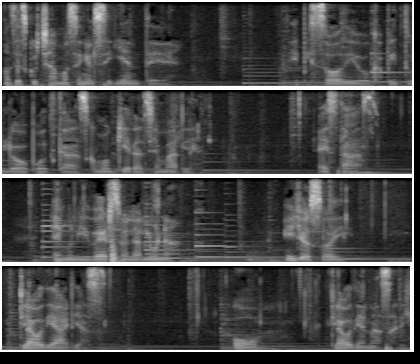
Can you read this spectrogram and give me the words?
Nos escuchamos en el siguiente episodio, capítulo, podcast, como quieras llamarle. Estás en Universo en la Luna y yo soy Claudia Arias o Claudia Nazari.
